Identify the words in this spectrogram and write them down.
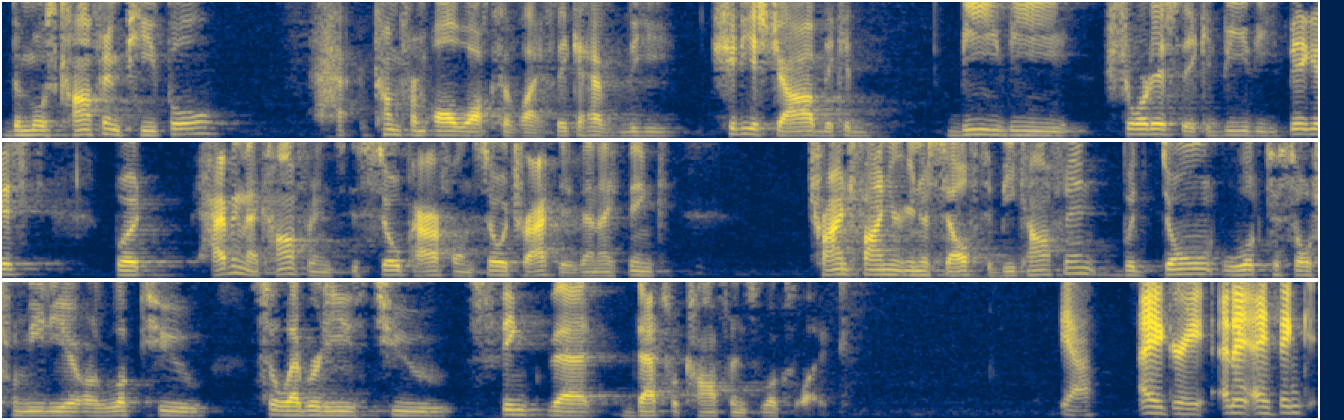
the most confident people ha- come from all walks of life. They could have the shittiest job, they could be the shortest, they could be the biggest, but having that confidence is so powerful and so attractive. And I think try and find your inner self to be confident, but don't look to social media or look to celebrities to think that that's what confidence looks like. Yeah, I agree. And I, I think,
